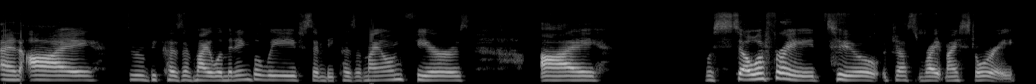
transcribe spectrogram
And I, through because of my limiting beliefs and because of my own fears, I was so afraid to just write my story.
